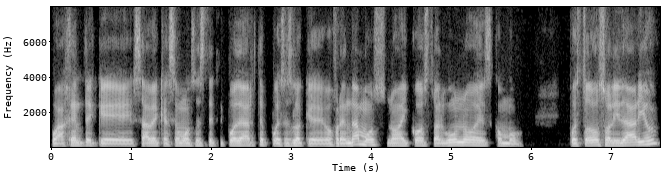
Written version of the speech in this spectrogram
o a gente que sabe que hacemos este tipo de arte, pues es lo que ofrendamos, no hay costo alguno, es como pues todo solidario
